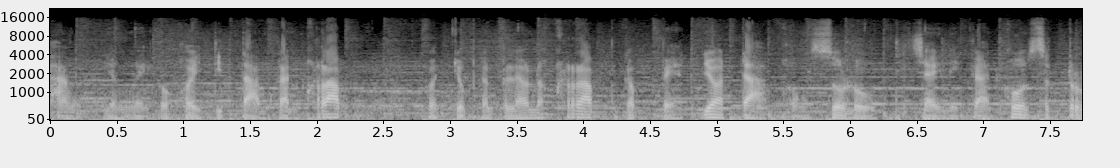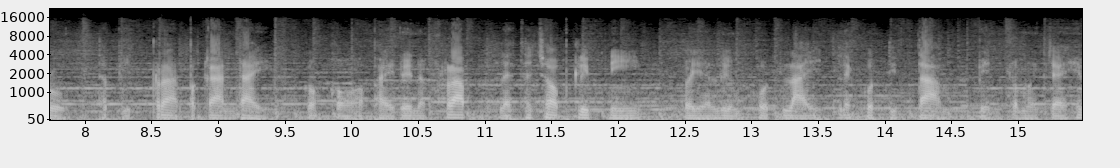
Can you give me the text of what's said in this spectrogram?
พังยังไงก็ค่อยติดตามกันครับก็จบกันไปแล้วนะครับ กับ 8 ยอดดาบของโซโลที่ใช้ในการโค่นศัตรูถ้าผิดพลาดประการใด ก็ขออภัยด้วยนะครับ และถ้าชอบคลิปนี้ ก็อย่าลืมกดไลค์และกดติดตามเป็นกำลังใจให้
